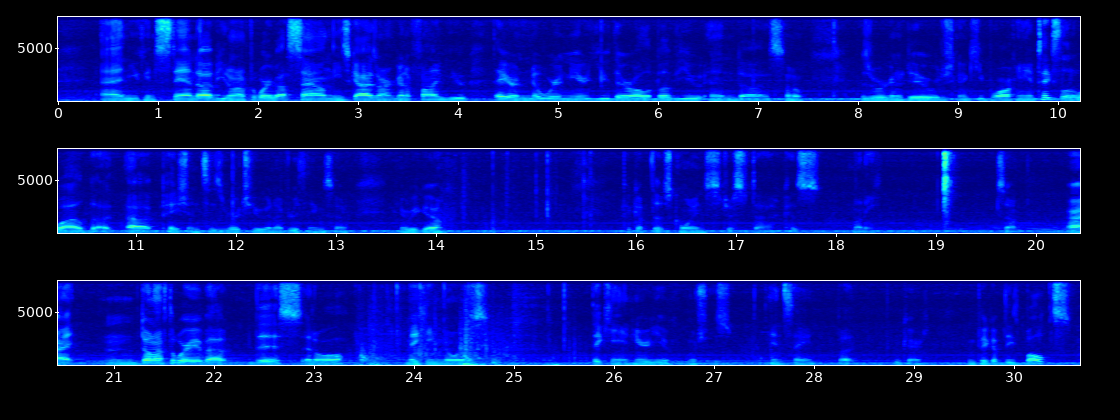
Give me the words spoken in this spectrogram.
and you can stand up. You don't have to worry about sound. These guys aren't going to find you. They are nowhere near you. They're all above you. And uh, so this is what we're going to do. We're just going to keep walking. It takes a little while, but uh, patience is virtue and everything. So here we go pick up those coins just because uh, money. So, alright, mm, don't have to worry about this at all, making noise. They can't hear you, which is insane, but who cares. Can pick up these bolts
